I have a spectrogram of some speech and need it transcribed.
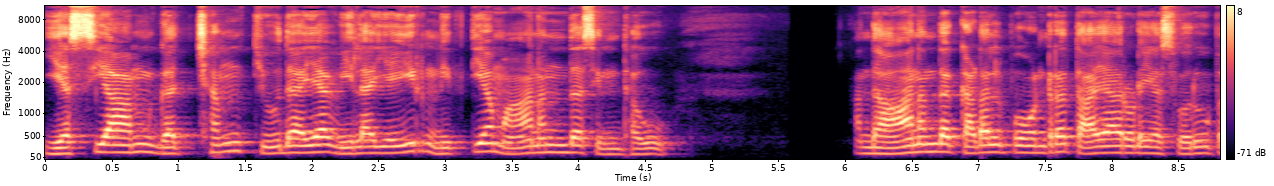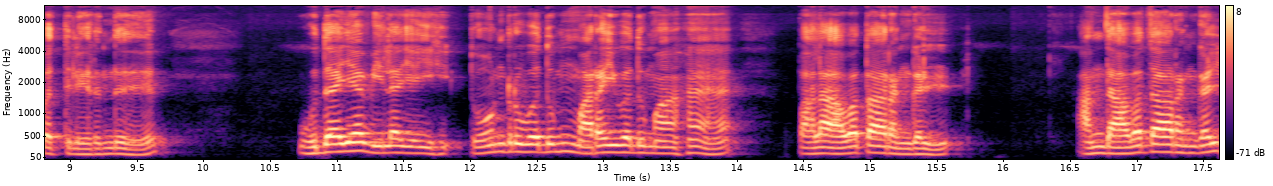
எஸ்யாம் கச்சம் தியுதய விலையைர் நித்தியம் ஆனந்த சிந்தௌ. அந்த ஆனந்த கடல் போன்ற தாயாருடைய ஸ்வரூபத்திலிருந்து உதய விலையை தோன்றுவதும் மறைவதுமாக பல அவதாரங்கள். அந்த அவதாரங்கள்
